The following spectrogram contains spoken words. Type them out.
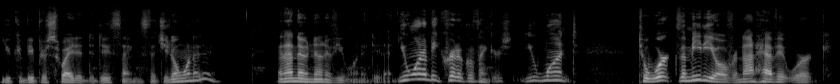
you could be persuaded to do things that you don't want to do. And I know none of you want to do that. You want to be critical thinkers. You want to work the media over, not have it work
